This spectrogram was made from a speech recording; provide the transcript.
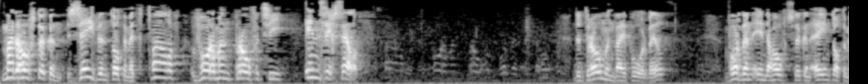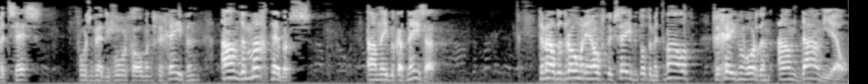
Maar de hoofdstukken 7 tot en met 12 vormen profetie in zichzelf. De dromen bijvoorbeeld worden in de hoofdstukken 1 tot en met 6, voor zover die voorkomen, gegeven aan de machthebbers, aan Nebukadnezar. Terwijl de dromen in hoofdstuk 7 tot en met 12 gegeven worden aan Daniel.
